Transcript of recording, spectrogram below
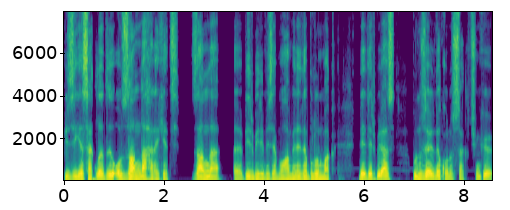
bizi yasakladığı o zanla hareket, zanla e, birbirimize muamelede bulunmak nedir? Biraz bunun üzerinde konuşsak. Çünkü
